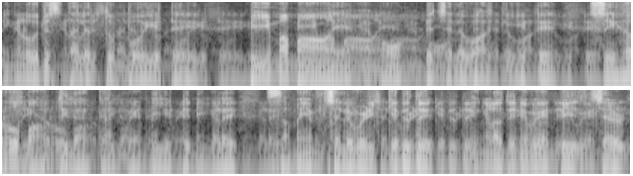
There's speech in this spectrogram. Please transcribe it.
നിങ്ങൾ ഒരു സ്ഥലത്തും പോയിട്ട് ഭീമമായ എമൗണ്ട് ചെലവാക്കിയിട്ട് സിഹറു ബാത്തിലാക്കാൻ വേണ്ടിയിട്ട് നിങ്ങൾ സമയം ചെലവഴിക്കരുത്. നിങ്ങൾ അതിനു വേണ്ടി ചെ-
